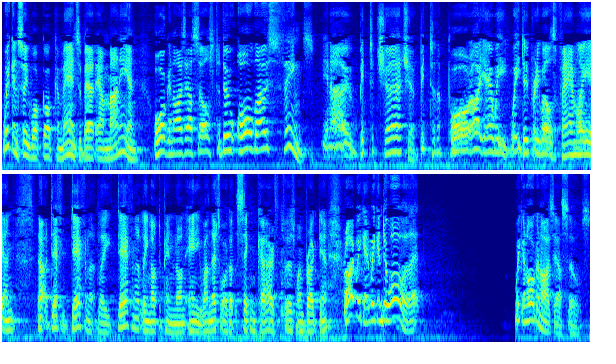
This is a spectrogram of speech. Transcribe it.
we can see what God commands about our money and organise ourselves to do all those things. You know, bit to church, a bit to the poor. Oh, yeah, we, we do pretty well as a family and uh, def- definitely, definitely not dependent on anyone. That's why I got the second car if the first one broke down. Right, we can, we can do all of that. We can organise ourselves.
